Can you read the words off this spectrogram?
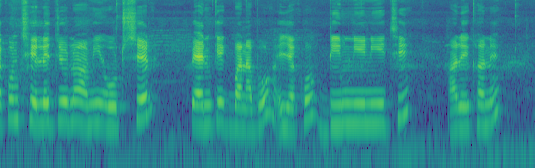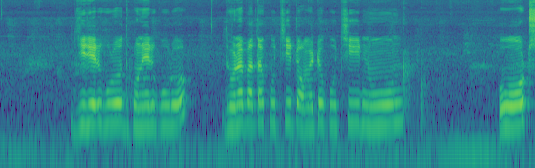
এখন ছেলের জন্য আমি ওটসের প্যানকেক বানাবো। এই দেখো, ডিম নিয়ে নিয়েছি। আর এখানে জিরের গুঁড়ো, ধনের গুঁড়ো, ধনে পাতা কুচি, টমেটো কুচি, নুন, ওটস,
